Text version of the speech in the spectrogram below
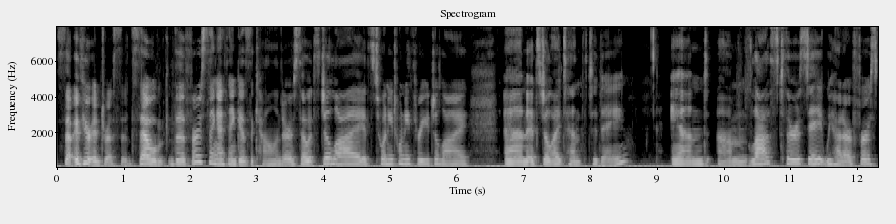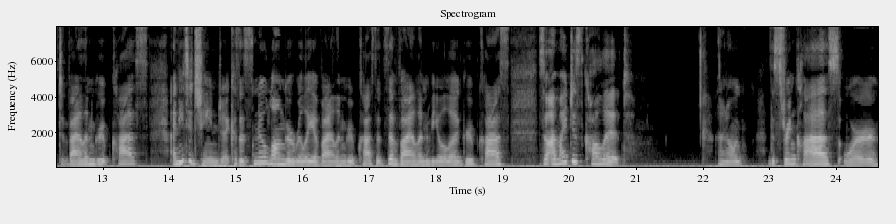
So, if you're interested, so the first thing I think is the calendar. So it's July, it's 2023 July and it's July 10th today. And um, last Thursday, we had our first violin group class. I need to change it because it's no longer really a violin group class, it's a violin viola group class. So I might just call it, I don't know, the string class or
